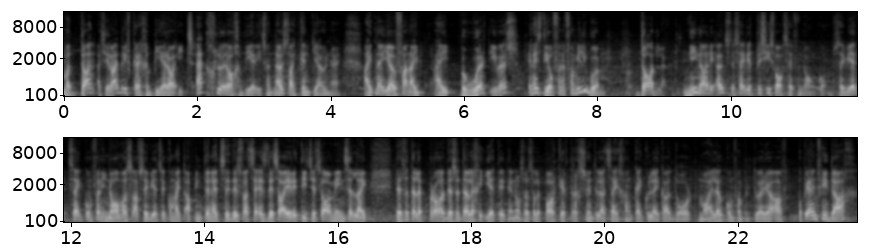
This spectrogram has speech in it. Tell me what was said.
Maar dan as jy daai brief kry, gebeur daar iets. Ek glo daar gebeur iets want nou is daai kind joune. Hy het nou jou van hy hy behoort iewers en hy's deel van 'n familieboom. Dadelik. Nina, die oudste, sy weet presies waar sy vandaan kom. Sy weet sy kom van die namas af. Sy weet sy kom uit Appington uit. Sy dis wat sy is. Dis haar heritage. Dis haar mense lyk. Like. Dis wat hulle praat. Dis wat hulle geëet het en ons was al 'n paar keer terug soontoe laat sy gaan kyk hoe lyk haar dorp. Milo kom van Pretoria af. Op die einde van die dag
